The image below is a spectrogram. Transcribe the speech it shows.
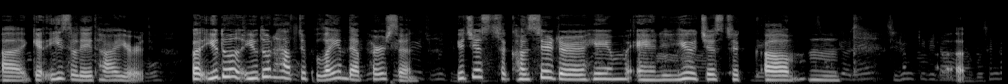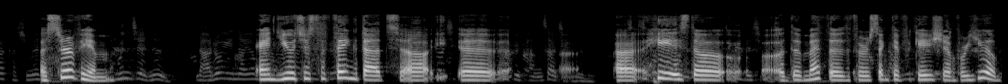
uh, get easily tired. But you don't you don't have to blame that person. You just consider him and you just um, mm, uh, serve him. And you just think that uh, uh, he is the the method for sanctification for you.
